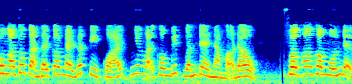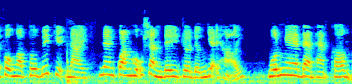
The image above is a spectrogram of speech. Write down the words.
Phù ngọc thu cảm thấy câu này rất kỳ quái, nhưng lại không biết vấn đề nằm ở đâu. Phượng ơ không muốn để phù ngọc thu biết chuyện này, nên quăng hũ sành đi rồi đứng dậy hỏi, muốn nghe đàn hạt không?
